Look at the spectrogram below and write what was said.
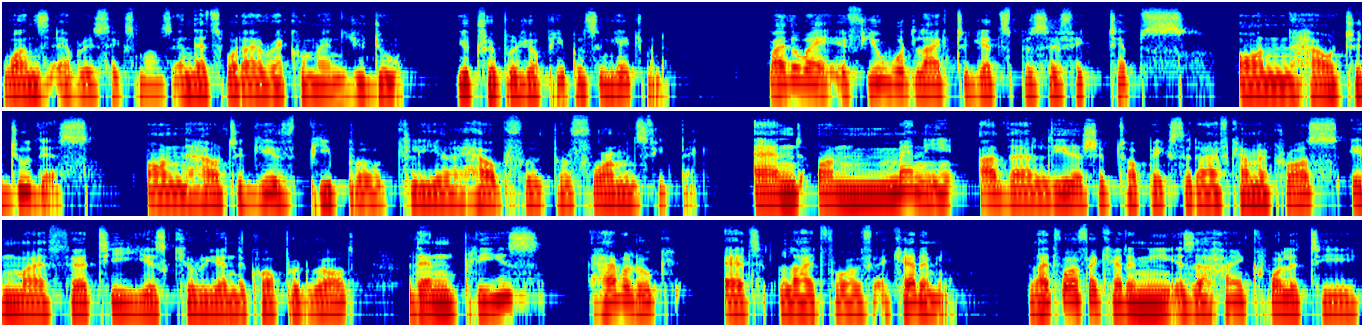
once every six months. And that's what I recommend you do. You triple your people's engagement. By the way, if you would like to get specific tips on how to do this, on how to give people clear, helpful performance feedback, and on many other leadership topics that I've come across in my 30 years career in the corporate world, then please have a look at Lightwolf Academy. Lightwolf Academy is a high quality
